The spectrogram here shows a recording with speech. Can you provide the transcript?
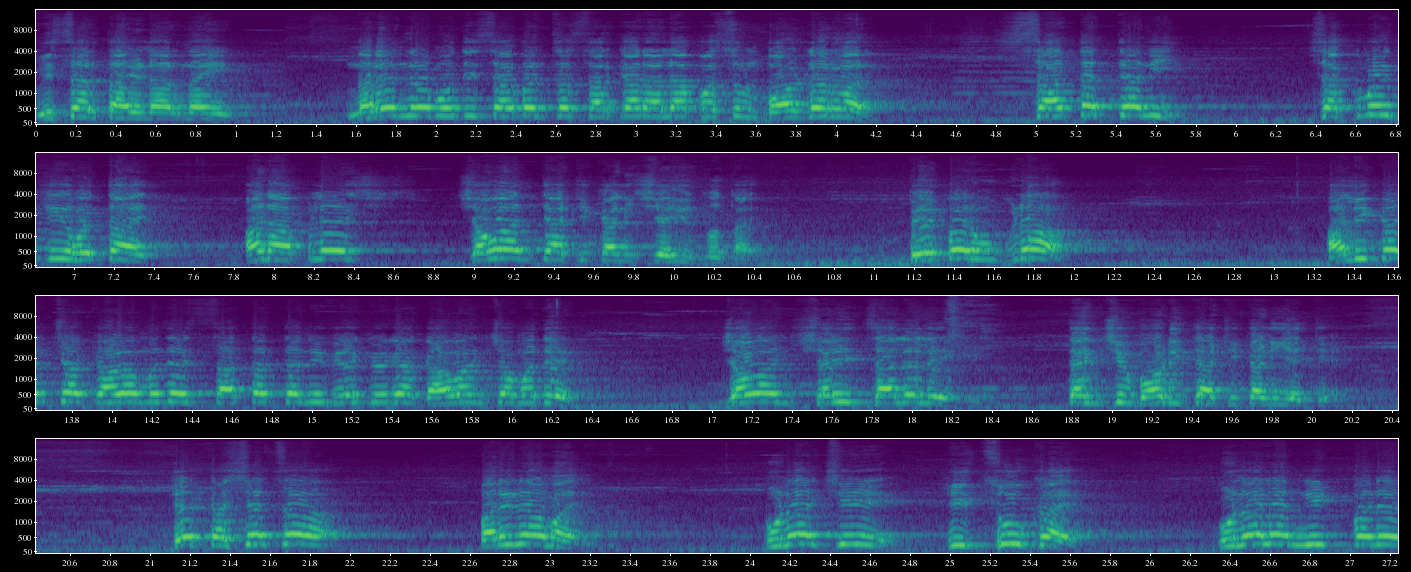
विसरता येणार नाही. नरेंद्र मोदी साहेबांचं सरकार आल्यापासून बॉर्डरवर सातत्याने चकमकी होत आहेत आणि आपले जवान त्या ठिकाणी शहीद होत आहेत. पेपर उघडा. अलीकडच्या काळामध्ये सातत्याने वेगवेगळ्या गावांच्या मध्ये जवान शहीद झालेले त्यांची बॉडी त्या ठिकाणी येते. हे कशाचा परिणाम आहे? कुणाची ही चूक आहे? कुणाला नीटपणे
